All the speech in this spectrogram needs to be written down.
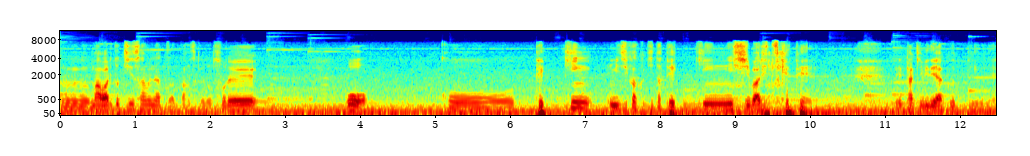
うんまあ割と小さめのやつだったんですけどそれをこう鉄筋短く切った鉄筋に縛り付けて で焚き火で焼くっていうね。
